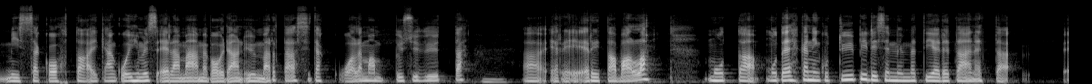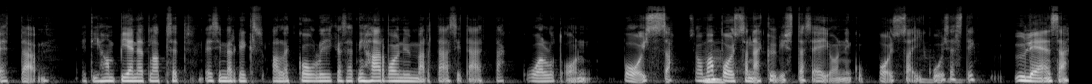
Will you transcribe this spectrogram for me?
missä kohtaa ikään kuin ihmiselämää me voidaan ymmärtää sitä kuoleman pysyvyyttä mm. ää, eri, eri tavalla. Mutta, mutta ehkä niin kuin tyypillisemmin me tiedetään, että, että, että ihan pienet lapset, esimerkiksi alle kouluikäiset, niin harvoin ymmärtää sitä, että kuollut on poissa. Se on mm. vain poissa näkyvistä, se ei ole niin kuin poissa ikuisesti yleensä.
